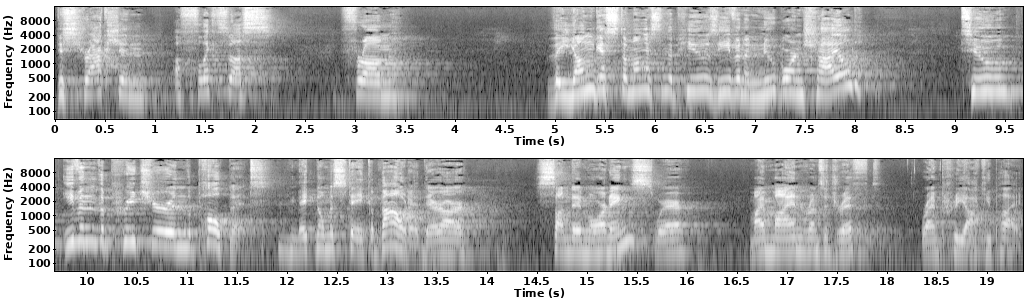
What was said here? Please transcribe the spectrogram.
distraction afflicts us from the youngest among us in the pews, even a newborn child, to even the preacher in the pulpit. Make no mistake about it. There are Sunday mornings where my mind runs adrift, where I'm preoccupied,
